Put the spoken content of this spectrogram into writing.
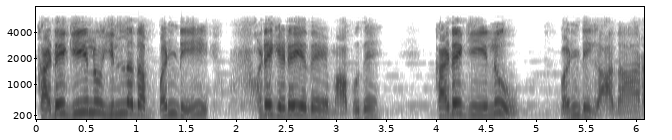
ಕಡೆಗೀಲು ಇಲ್ಲದ ಬಂಡಿ ಹೊಡೆಗೆಡೆಯದೆ ಮಾಬುದೇ. ಕಡೆಗೀಲು ಬಂಡಿಗಾಧಾರ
